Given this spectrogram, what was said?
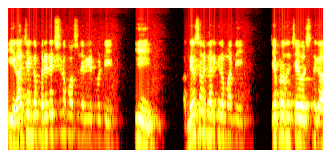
ఈ రాజ్యాంగ పరిరక్షణ కోసం జరిగేటువంటి ఈ నిరసన కార్యక్రమాన్ని జయప్రదం చేయవలసిందిగా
